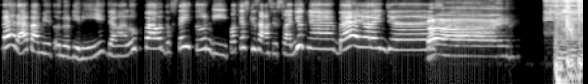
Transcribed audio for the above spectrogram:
Sarah pamit undur diri. Jangan lupa untuk stay tune di podcast kisah kasih selanjutnya. Bye Oranges! Bye.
